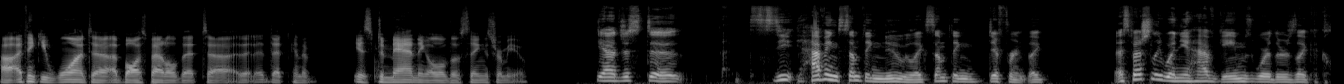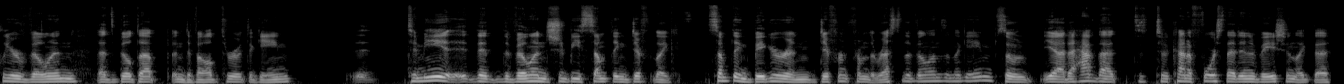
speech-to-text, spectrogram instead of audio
Uh, i think you want a, a boss battle that, uh, that that kind of is demanding all of those things from you. Yeah just uh see having something new, like something different, like especially when you have games where there's like a clear villain that's built up and developed throughout the game. To me, the the villain should be something different, like something bigger and different from the rest of the villains in the game. So yeah, to have that to, to kind of force that innovation, like the,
